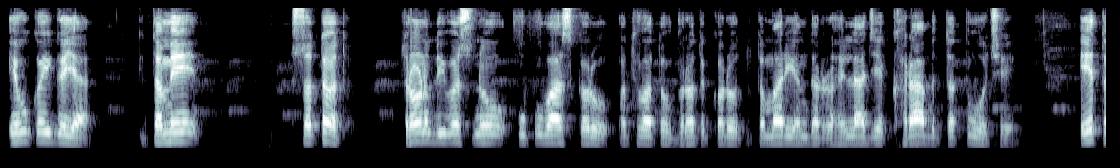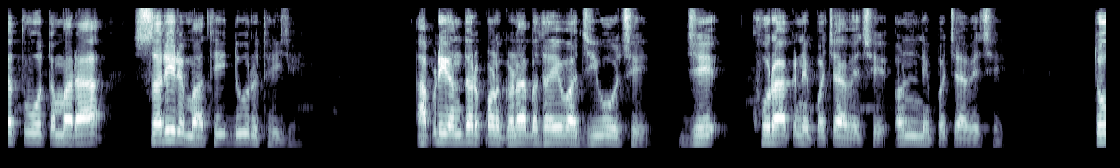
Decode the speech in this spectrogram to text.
એવું કહી ગયા, તમે સતત ત્રણ દિવસનો ઉપવાસ કરો અથવા તો વ્રત કરો તો તમારી અંદર રહેલા જે ખરાબ તત્વો છે, એ તત્વો તમારા શરીરમાંથી દૂર થઈ જાય. આપણી અંદર પણ ઘણા બધા એવા જીવો છે, જે ખોરાકને પચાવે છે, અન્નને પચાવે છે. તો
